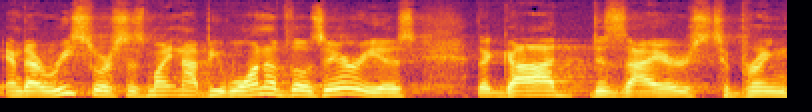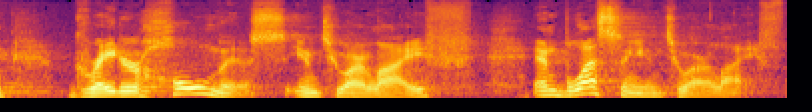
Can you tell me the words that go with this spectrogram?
and our resources might not be one of those areas that God desires to bring greater wholeness into our life and blessing into our life.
